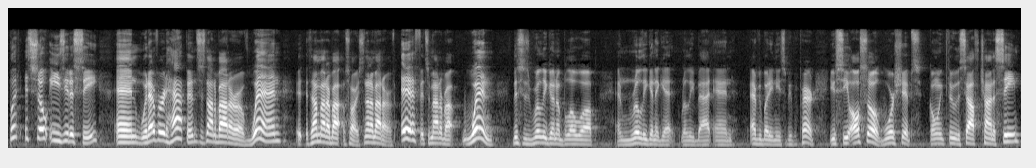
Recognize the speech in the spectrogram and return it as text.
but it's so easy to see. And whenever it happens, it's not a matter of when, it's not a matter about, sorry, it's not a matter of if, it's a matter about when this is really going to blow up and really going to get really bad. And everybody needs to be prepared. You see also warships going through the South China Sea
